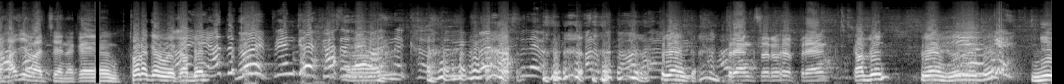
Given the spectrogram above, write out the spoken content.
સાચી વાત છે ને કઈ થોડા કેવું હોય બતાવો પ્રેન્ક પ્રેન્ક શરૂ હે પ્રેન્ક પ્રેન્ક શરૂ હે ની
